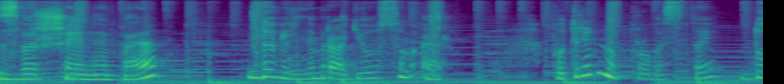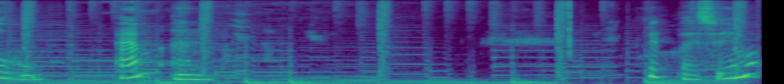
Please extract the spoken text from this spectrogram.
З вершини B довільним радіусом R потрібно провести дугу МН. Підписуємо.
